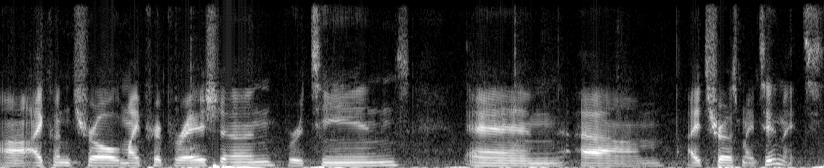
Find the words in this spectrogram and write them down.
Uh, I control my preparation, routines and um, I trust my teammates.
